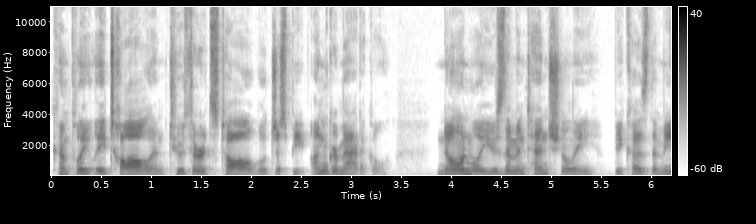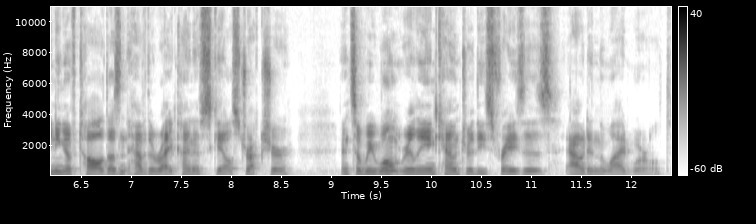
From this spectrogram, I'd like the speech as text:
Completely tall and two-thirds tall will just be ungrammatical. No one will use them intentionally because the meaning of tall doesn't have the right kind of scale structure, and so we won't really encounter these phrases out in the wide world.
